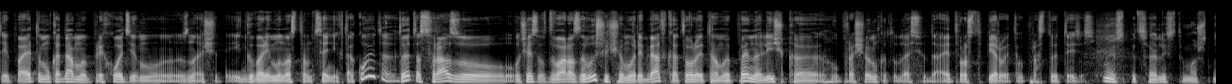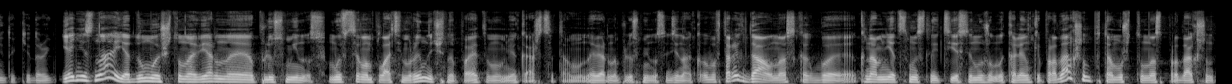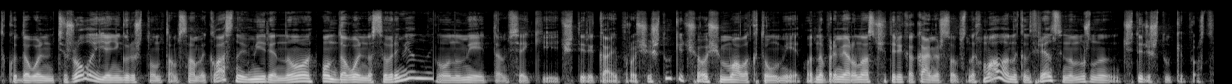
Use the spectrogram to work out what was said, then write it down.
И поэтому, когда мы приходим, значит, и говорим, у нас там ценник такой-то, то это сразу получается в два раза выше, чем у ребят, которые там ИП, наличка, упрощенка туда-сюда. Это просто первый такой простой тезис. Ну и специалисты, может, не такие дорогие. Я не знаю, я думаю, что, наверное, плюс-минус. Мы в целом платим рыночно, поэтому, мне кажется, там, наверное, плюс-минус одинаково. Во-вторых, да, у нас как бы, к нам нет смысла идти, если нужен на коленке продакшн, потому что у нас продакшн такой довольно тяжелый. Я не говорю, что он там самый классный в мире, но он довольно современный. Он умеет там всякие 4К и прочие штуки, что очень мало кто умеет. Вот, например, у нас 4К камер собственных мало, а на конференции нам нужно 4 штуки просто.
